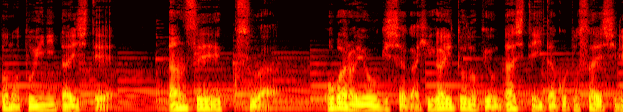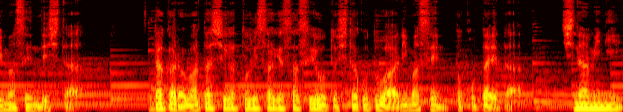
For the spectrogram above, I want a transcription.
との問いに対して男性 X は小原容疑者が被害届を出していたことさえ知りませんでした。だから私が取り下げさせようとしたことはありませんと答えた。ちなみに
